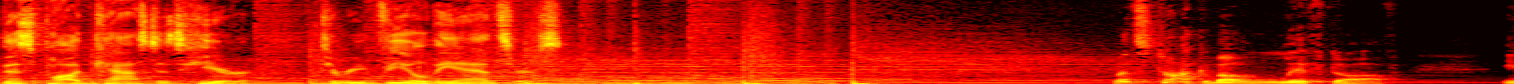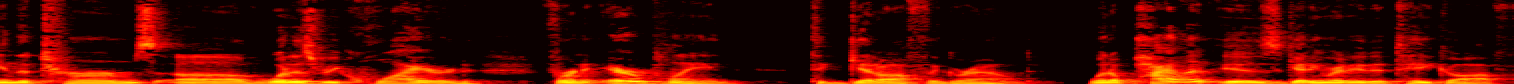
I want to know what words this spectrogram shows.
This podcast is here to reveal the answers. Let's talk about liftoff in the terms of what is required for an airplane to get off the ground. When a pilot is getting ready to take off,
